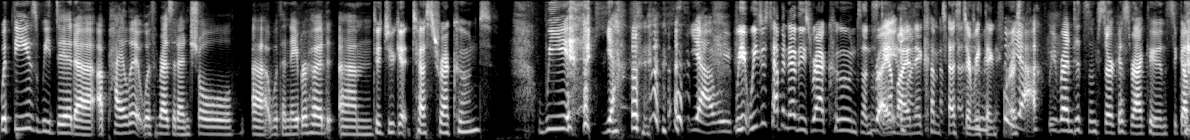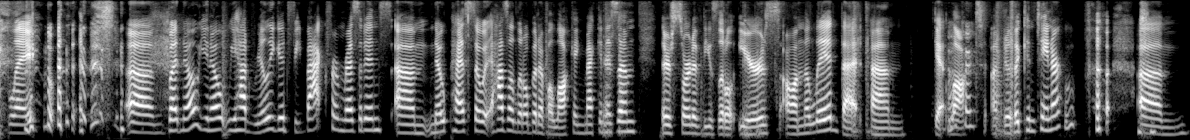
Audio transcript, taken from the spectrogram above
with these we did a, a pilot with residential uh, with a neighborhood. Um, did you get test raccoons? We yeah yeah we, we we just happen to have these raccoons on standby right. and they come test everything for us. Yeah, we rented some circus raccoons to come play. um, but no, you know we had really good feedback from residents. Um, no pests, so it has a little bit of a locking mechanism. There's sort of these little ears on the lid that um, get okay. locked under the container. um,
